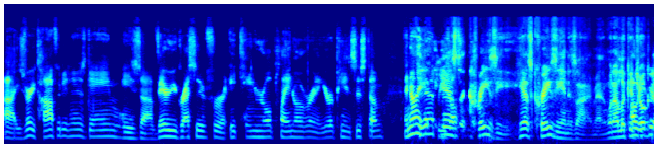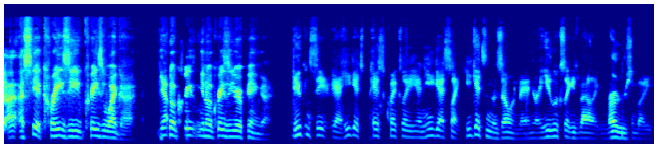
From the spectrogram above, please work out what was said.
Uh, he's very confident in his game. He's uh, very aggressive for an 18 year old playing over in a European system. And not he, he has also... crazy. He has crazy in his eye, man. When I look at oh, Joker, yeah. I, I, see a crazy, crazy white guy. Yeah, you know, crazy, you know, crazy European guy. You can see. Yeah, he gets pissed quickly, and he gets like he gets in the zone, man. Like he looks like he's about to like murder somebody.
